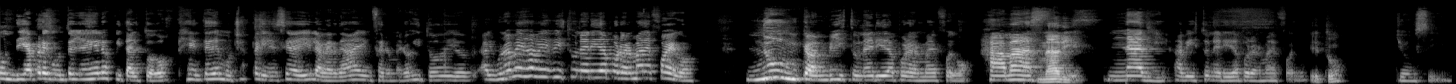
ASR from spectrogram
un día pregunto yo en el hospital, todos gente de mucha experiencia ahí, la verdad, enfermeros y todo, y yo, ¿alguna vez habéis visto una herida por arma de fuego? Nunca han visto una herida por arma de fuego, jamás. Nadie. Nadie ha visto una herida por arma de fuego. ¿Y tú? Yo sí.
